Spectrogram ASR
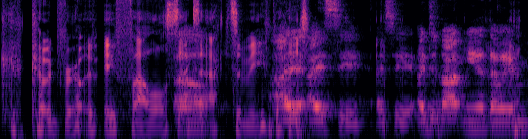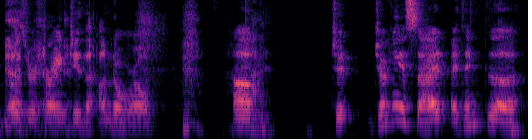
code for a, foul sex Oh, act to me. I, I see, I see. I did not mean it that way. I was referring to the underworld. Um, j- joking aside, I think the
